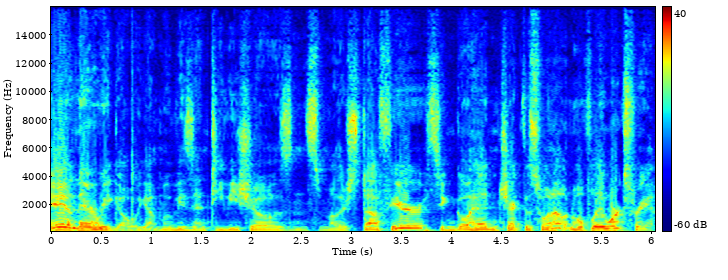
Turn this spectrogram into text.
And there we go. We got movies and TV shows and some other stuff here. So you can go ahead and check this one out and hopefully it works for you.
